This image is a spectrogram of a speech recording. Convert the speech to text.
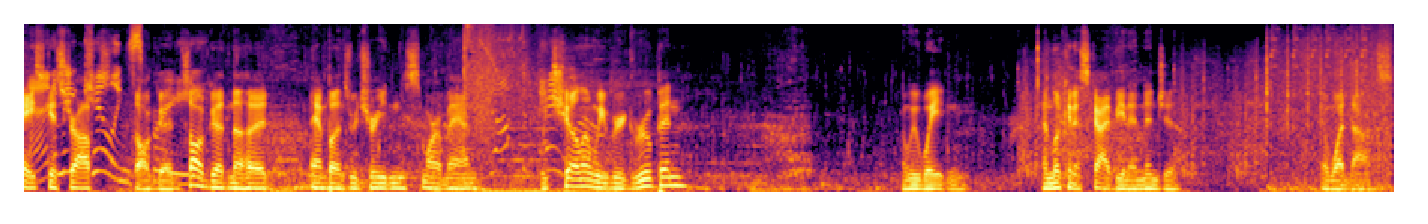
Ace gets dropped. It's all good. It's all good in the hood. Man Bun's retreating. Smart man. We chilling. We regrouping. And we waiting. And looking at Skye being a ninja. And whatnots.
